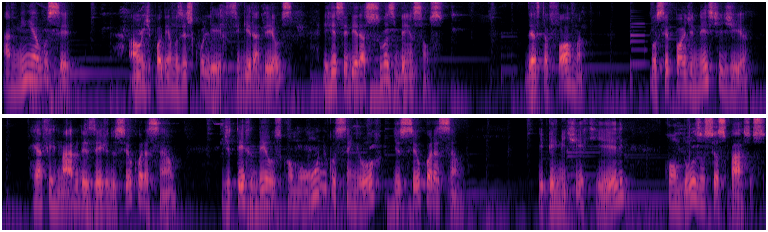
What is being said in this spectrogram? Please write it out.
a mim e a você, aonde podemos escolher seguir a Deus e receber as suas bênçãos. Desta forma, você pode neste dia reafirmar o desejo do seu coração de ter Deus como o único Senhor de seu coração e permitir que Ele conduza os seus passos.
